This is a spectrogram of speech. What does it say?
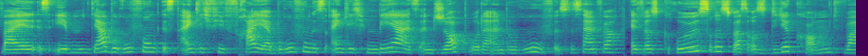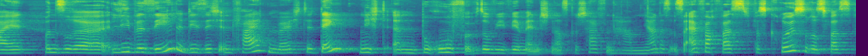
weil es eben, ja, Berufung ist eigentlich viel freier. Berufung ist eigentlich mehr als ein Job oder ein Beruf. Es ist einfach etwas Größeres, was aus dir kommt, weil unsere liebe Seele, die sich entfalten möchte, denkt nicht an Berufe, so wie wir Menschen das geschaffen haben. Ja, das ist einfach was, was Größeres, was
